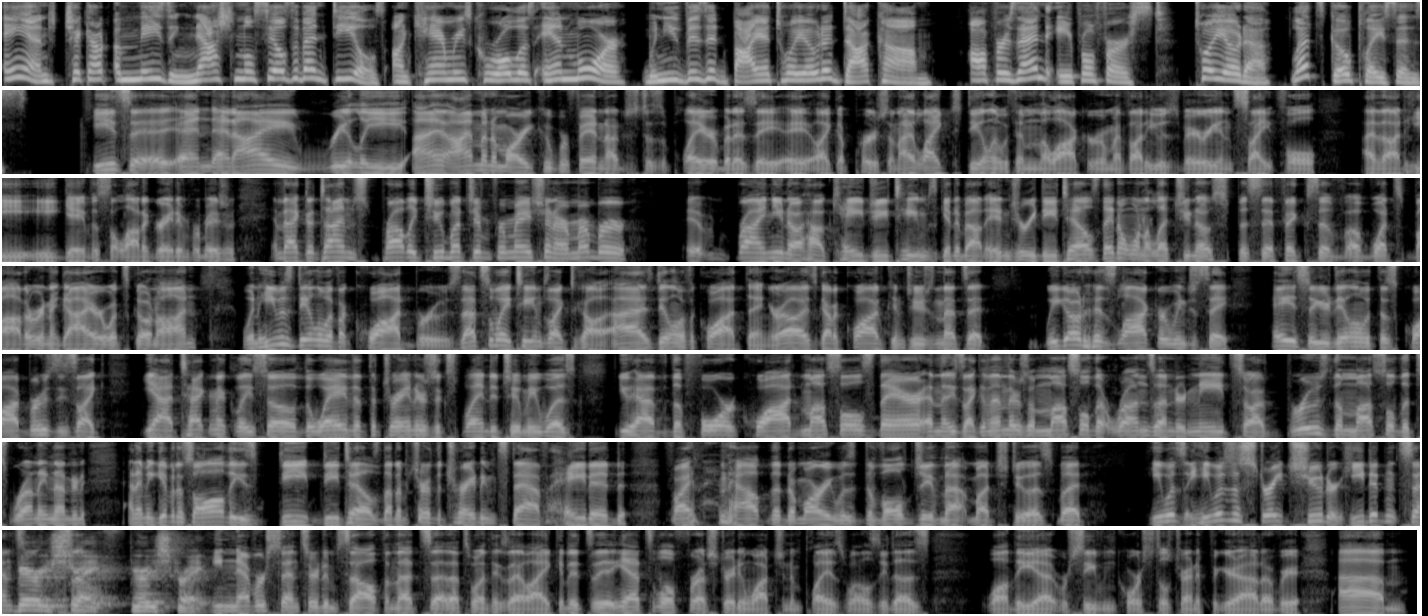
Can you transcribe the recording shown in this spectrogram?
and check out amazing national sales event deals on Camrys, Corollas, and more when you visit buyatoyota.com. Offers end April 1st. Toyota, let's go places. He's a, and and I really I I'm an Amari Cooper fan not just as a player but as a, a like a person. I liked dealing with him in the locker room. I thought he was very insightful. I thought he he gave us a lot of great information. In fact, at times probably too much information. I remember it, Bryan, you know how KG teams get about injury details. They don't want to let you know specifics of, of what's bothering a guy or what's going on. When he was dealing with a quad bruise, that's the way teams like to call it. Ah, he's dealing with a quad thing, or oh, he's got a quad contusion. That's it. We go to his locker, we just say, hey, so you're dealing with this quad bruise? He's like, yeah, technically. So the way that the trainers explained it to me was you have the four quad muscles there, and then he's like, and then there's a muscle that runs underneath. So I've bruised the muscle that's running underneath. And I mean, giving us all these deep details that I'm sure the training staff hated finding out that Amari was divulging that much to us, but. He was he was a straight shooter. He didn't censor very himself. straight, very straight. He never censored himself, and that's uh, that's one of the things I like. And it's uh, yeah, it's a little frustrating watching him play as well as he does while the uh, receiving corps still trying to figure it out over here. Um,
